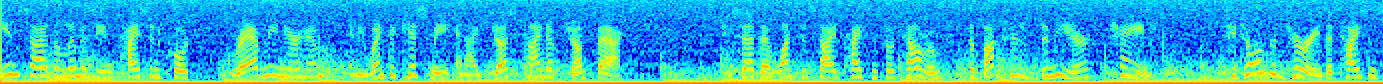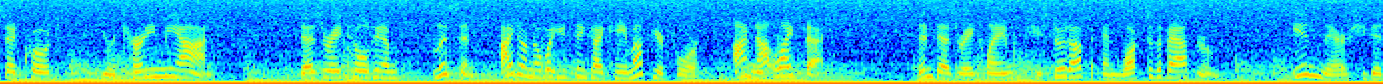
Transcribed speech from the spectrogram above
inside the limousine, Tyson, quote, grabbed me near him, and he went to kiss me, and I just kind of jumped back. She said that once inside Tyson's hotel room, the boxer's demeanor changed. She told the jury that Tyson said, quote, you're turning me on. Desiree told him, listen, I don't know what you think I came up here for. I'm not like that. Then Desiree claimed she stood up and walked to the bathroom. In there, she did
